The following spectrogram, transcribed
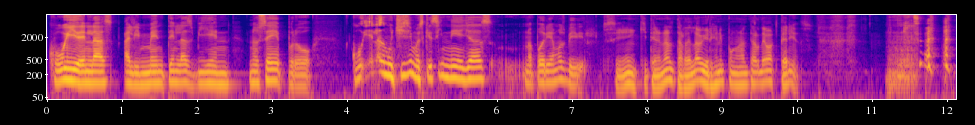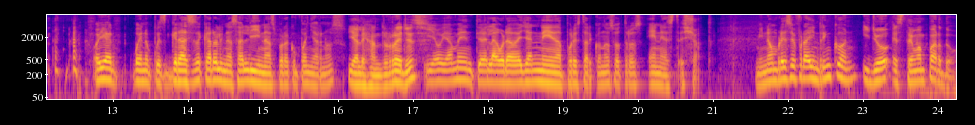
cuídenlas, alimentenlas bien. No sé, pero cuídenlas muchísimo. Es que sin ellas no podríamos vivir. Sí, quiten el altar de la Virgen y pongan un altar de bacterias. Oigan, bueno, pues gracias a Carolina Salinas por acompañarnos. Y Alejandro Reyes. Y obviamente a Laura Avellaneda por estar con nosotros en este shot. Mi nombre es Efraín Rincón. Y yo, Esteban Pardo.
